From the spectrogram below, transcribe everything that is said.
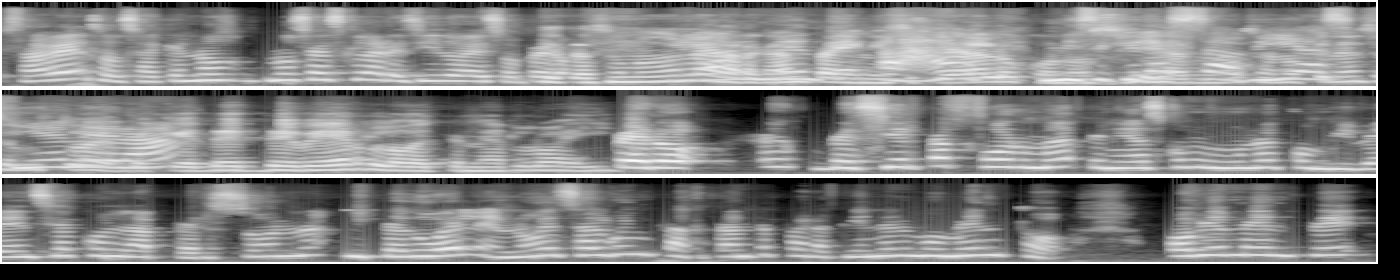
¿sabes? O sea, que no, no se ha esclarecido eso, pero... Te de la garganta y ni siquiera lo conocías, ni siquiera sabías ¿no? quién era. De, de, verlo, de tenerlo ahí. Pero eh, de cierta forma tenías como una convivencia con la persona y te duele, ¿no? Es algo impactante para ti en el momento. Obviamente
